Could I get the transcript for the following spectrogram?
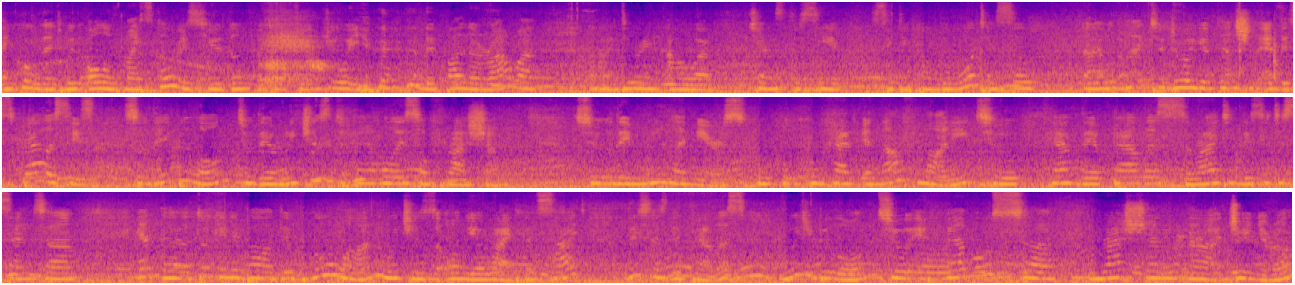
I hope that with all of my stories you don't forget to enjoy the panorama uh, during our chance to see city from the water. So I would like to draw your attention at these palaces. So they belong to the richest families of Russia to the millionaires who, who, who, had enough money to have their palace right in the city center. And uh, talking about the blue one, which is on your right hand side, this is the palace which belonged to a famous uh, Russian uh, general,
